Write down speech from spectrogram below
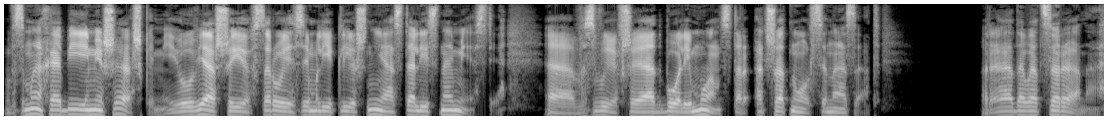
Взмах обеими шашками и увязшие в сырой земли клешни остались на месте, а взвывший от боли монстр отшатнулся назад — Радоваться рано.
